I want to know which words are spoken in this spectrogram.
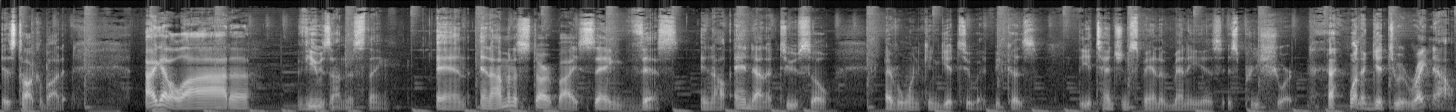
is talk about it. I got a lot of views on this thing. And, and I'm going to start by saying this, and I'll end on it too, so everyone can get to it because the attention span of many is, is pretty short. I want to get to it right now.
